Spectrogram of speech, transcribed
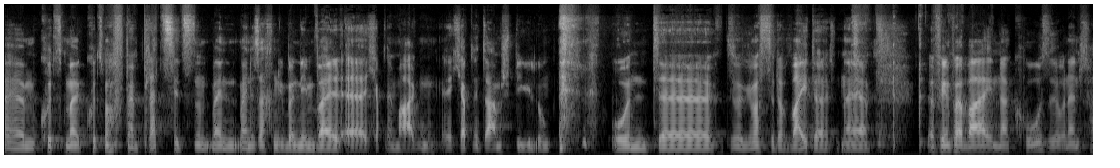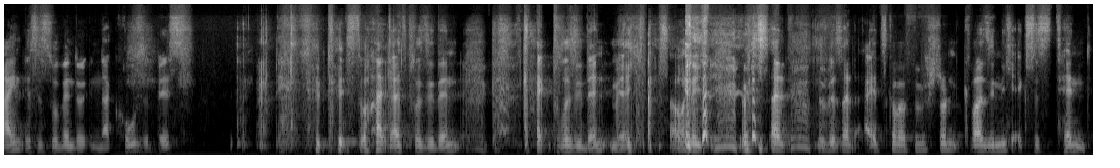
ähm, kurz mal kurz mal auf meinem Platz sitzen und mein, meine Sachen übernehmen, weil äh, ich habe eine Magen, ich habe eine Darmspiegelung und äh, so, wie machst du da weiter? Naja, auf jeden Fall war er in Narkose und anscheinend ist es so, wenn du in Narkose bist, bist du halt als Präsident kein Präsident mehr. Ich weiß auch nicht. Du bist halt, du bist halt 1,5 Stunden quasi nicht existent.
